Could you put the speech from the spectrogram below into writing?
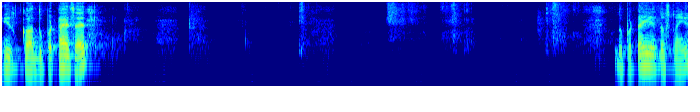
इसका दुपट्टा है शायद। दुपट्टा ही है दोस्तों ये।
